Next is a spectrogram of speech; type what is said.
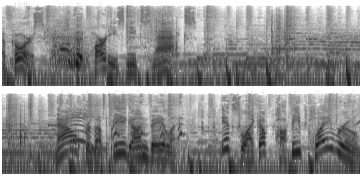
Of course, all good parties need snacks. Now for the big unveiling. It's like a puppy playroom.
